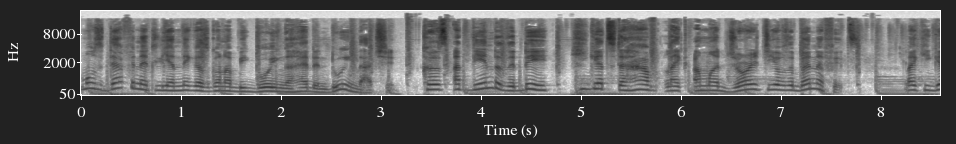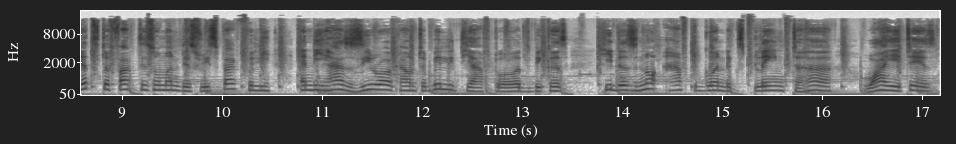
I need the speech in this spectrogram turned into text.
most definitely a nigga's gonna be going ahead and doing that shit. Cause at the end of the day, he gets to have like a majority of the benefits. Like he gets to fuck this woman disrespectfully and he has zero accountability afterwards because he does not have to go and explain to her why it is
